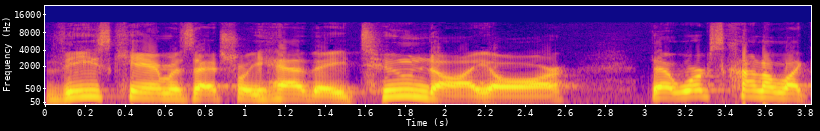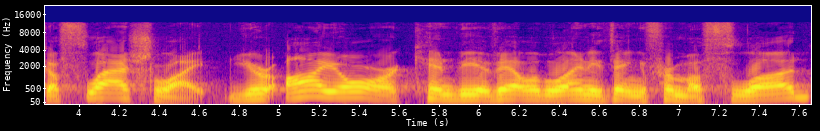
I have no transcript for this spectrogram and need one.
These cameras actually have a tuned IR that works kind of like a flashlight. Your IR can be available anything from a flood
